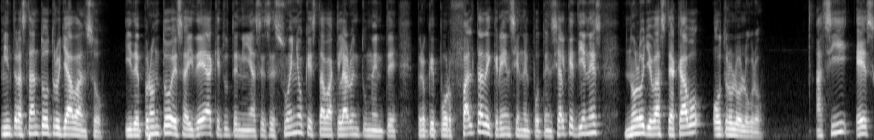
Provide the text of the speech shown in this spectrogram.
Mientras tanto, otro ya avanzó. Y de pronto esa idea que tú tenías, ese sueño que estaba claro en tu mente, pero que por falta de creencia en el potencial que tienes, no lo llevaste a cabo, otro lo logró. Así es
